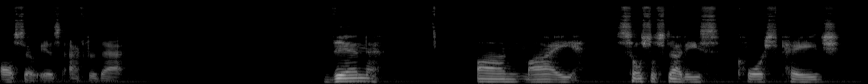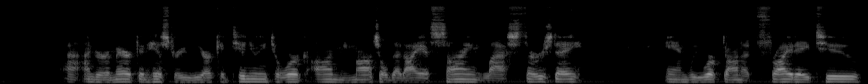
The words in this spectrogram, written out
also is after that. Then on my social studies course page uh, under American History, we are continuing to work on the module that I assigned last Thursday, and we worked on it Friday too.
